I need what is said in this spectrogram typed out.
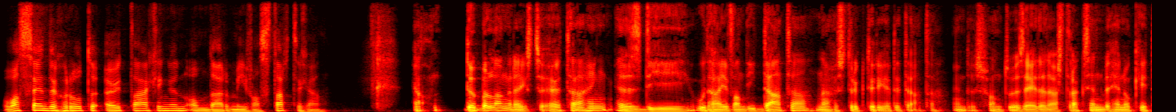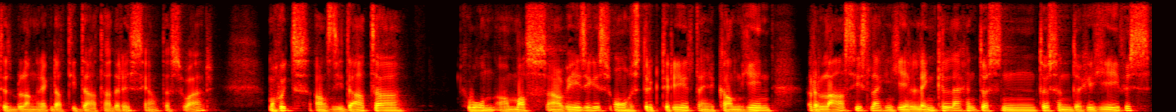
Wat zijn de grote uitdagingen om daarmee van start te gaan? Ja, de belangrijkste uitdaging is die, hoe ga je van die data naar gestructureerde data. En dus, want we zeiden daar straks in het begin, oké, het is belangrijk dat die data er is, ja, dat is waar. Maar goed, als die data gewoon en masse aanwezig is, ongestructureerd, en je kan geen relaties leggen, geen linken leggen tussen, tussen de gegevens,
